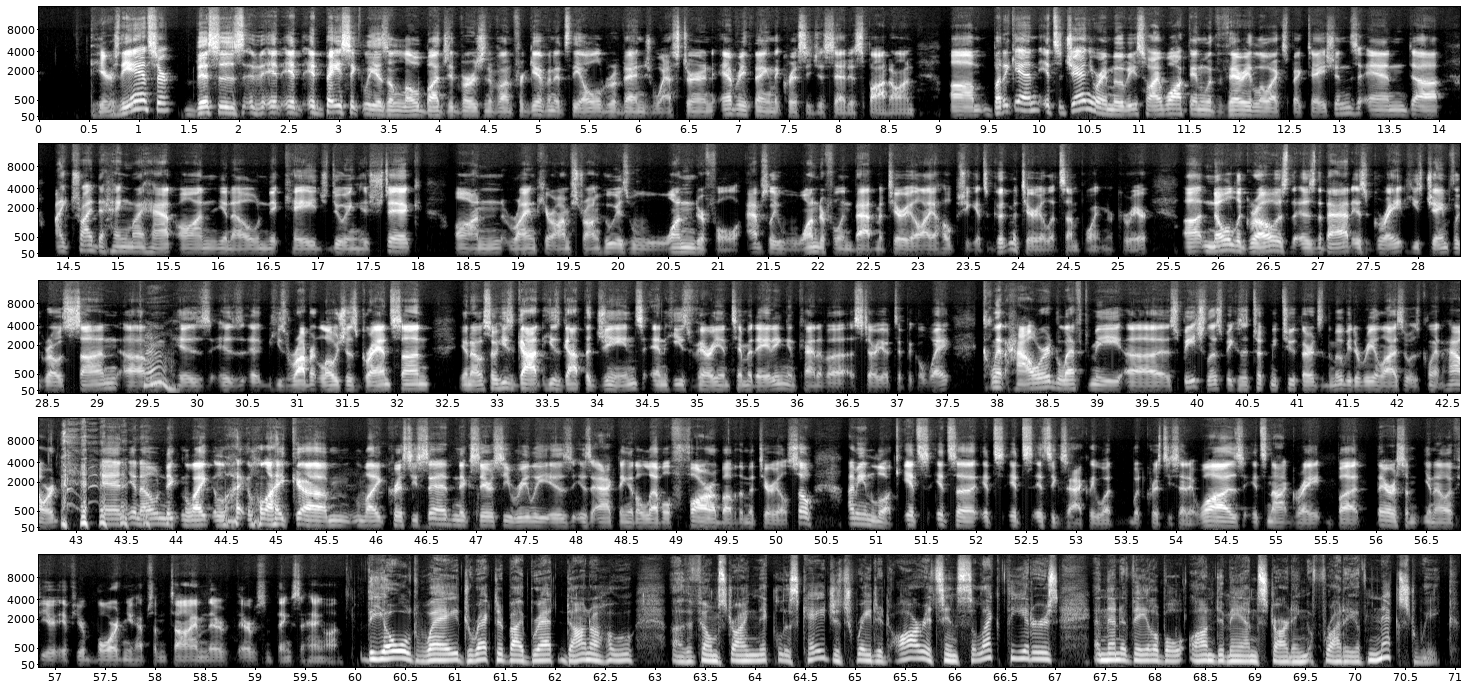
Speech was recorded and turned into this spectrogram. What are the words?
here's the answer. This is it, it. It basically is a low budget version of Unforgiven. It's the old revenge western. Everything that Chrissy just said is spot on. Um, but again, it's a January movie, so I walked in with very low expectations, and uh, I tried to hang my hat on, you know, Nick Cage doing his shtick on Ryan Kiera Armstrong, who is wonderful, absolutely wonderful in bad material. I hope she gets good material at some point in her career. Uh, Noah LeGros is the, is the bad is great. He's James LeGros' son. Um, oh. His his uh, he's Robert Loggia's grandson. You know, so he's got he's got the genes, and he's very intimidating in kind of a, a stereotypical way. Clint Howard left me uh, speechless because it took me two thirds of the movie to realize it was Clint Howard. and you know, Nick like like like um, like Christy said, Nick Searcy really is is acting at a level far above the material. So I mean, look, it's it's a it's it's it's exactly what what Christy said it was. It's not great, but there are some you know if you if you're bored and you have some time, there there are some things to hang on. The Old Way, directed by Brett Donowho uh, the film starring Nicolas Cage. It's rated R. It's in select theaters and then available on demand starting Friday of next week.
